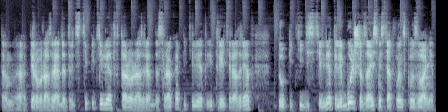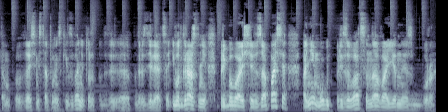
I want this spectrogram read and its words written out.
Там, первый разряд до 35 лет, второй разряд до 45 лет и третий разряд до 50 лет или больше, в зависимости от воинского звания. Там, в зависимости от воинских званий тоже э, подразделяется. И вот граждане, пребывающие в запасе, они могут призываться на военные сборы.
